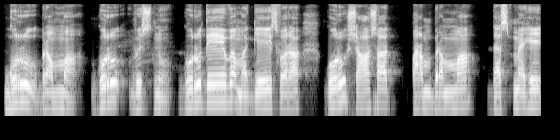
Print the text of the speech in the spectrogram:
குரு பிரம்மா குரு விஷ்ணு குருதேவ மகேஸ்வர குரு சாஷாத் பரம்பிரம்மா தஸ்மகே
